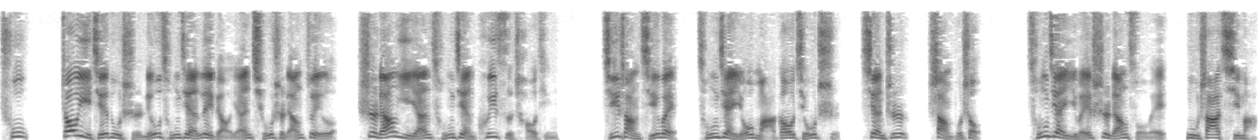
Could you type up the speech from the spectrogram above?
初，昭义节度使刘从谏类表言求世良罪恶，世良一言从谏窥伺朝廷。即上即位，从谏有马高九尺，献之，上不受。从谏以为世良所为，怒杀其马，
